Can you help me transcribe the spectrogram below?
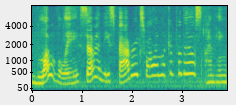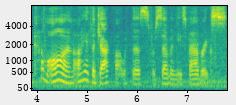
lovely 70s fabrics while I'm looking for this? I mean, come on. I hit the jackpot with this for 70s fabrics.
